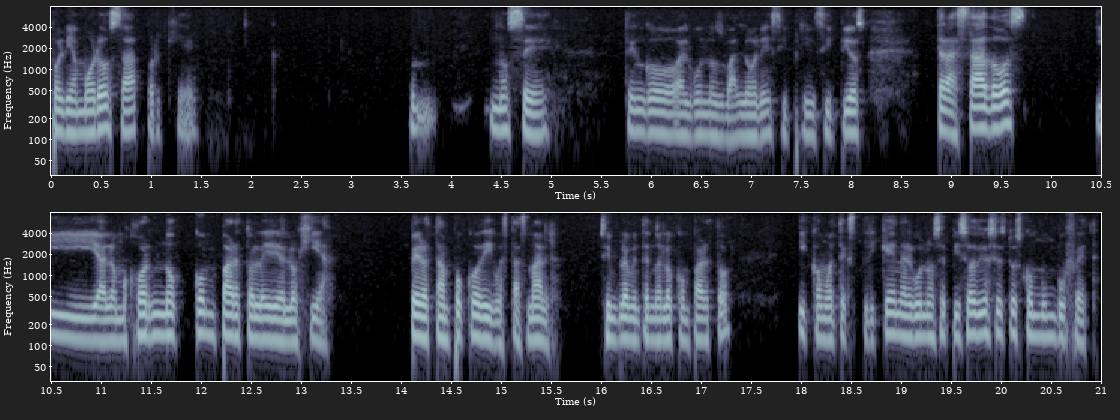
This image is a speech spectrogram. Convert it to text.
poliamorosa porque, mm, no sé, tengo algunos valores y principios trazados y a lo mejor no comparto la ideología, pero tampoco digo estás mal, simplemente no lo comparto y como te expliqué en algunos episodios, esto es como un buffet.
